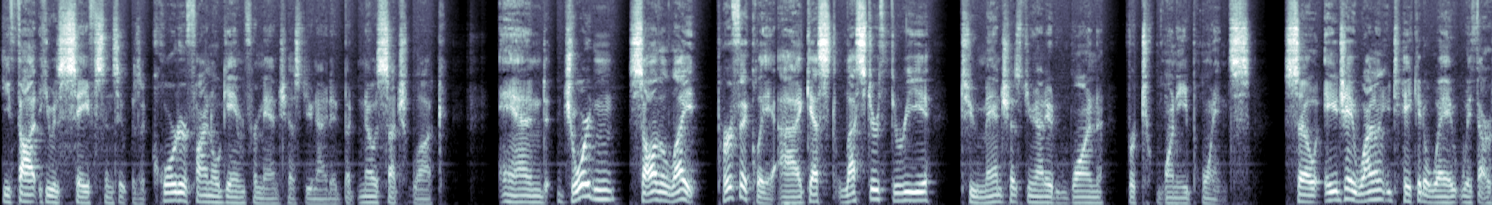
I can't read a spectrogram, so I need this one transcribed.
he thought he was safe since it was a quarterfinal game for Manchester United, but no such luck. And Jordan saw the light perfectly. I uh, Leicester 3 to Manchester United 1 for 20 points. So, AJ, why don't you take it away with our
